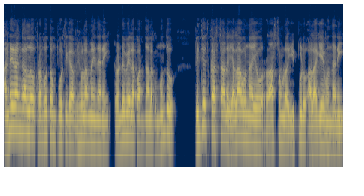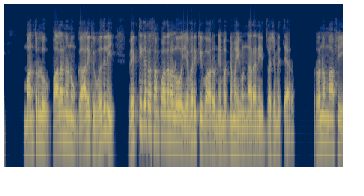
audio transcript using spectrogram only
అన్ని రంగాల్లో ప్రభుత్వం పూర్తిగా విఫలమైందని రెండు వేల పద్నాలుగు ముందు విద్యుత్ కష్టాలు ఎలా ఉన్నాయో రాష్ట్రంలో ఇప్పుడు అలాగే ఉందని మంత్రులు పాలనను గాలికి వదిలి వ్యక్తిగత సంపాదనలో ఎవరికి వారు నిమగ్నమై ఉన్నారని ధ్వజమెత్తారు. రుణమాఫీ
